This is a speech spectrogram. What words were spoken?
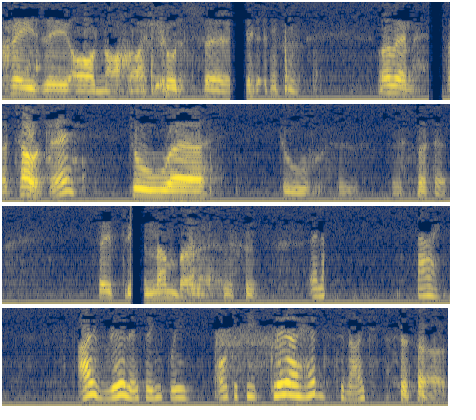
crazy or not. I should say. well, then, a toast, eh? To, uh, to uh, safety in numbers. Well, I, I really think we ought to keep clear heads tonight.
